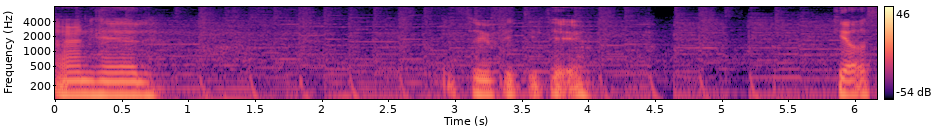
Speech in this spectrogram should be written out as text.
Iron Head, 252, kills.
